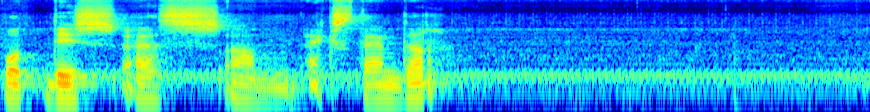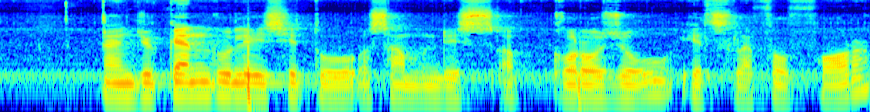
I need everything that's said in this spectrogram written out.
put this as um, extender. And you can really easy to summon this uh, Korozu. It's level 4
